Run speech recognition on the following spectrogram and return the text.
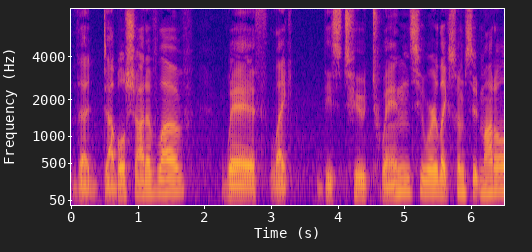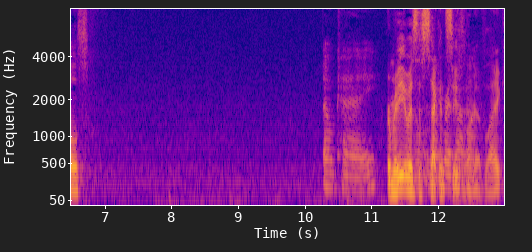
the double shot of love with like these two twins who were like swimsuit models. Okay. or maybe it was the second season of like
